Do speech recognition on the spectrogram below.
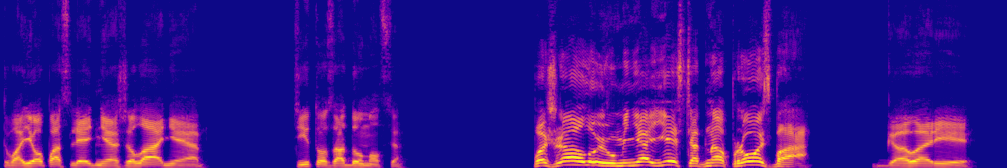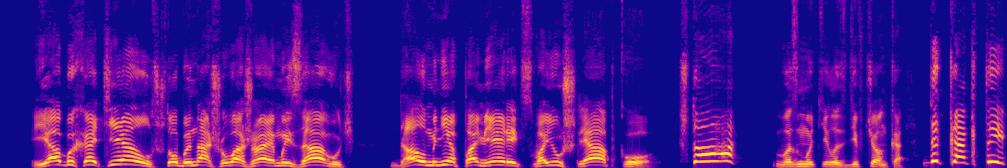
Твое последнее желание. Тито задумался. «Пожалуй, у меня есть одна просьба!» «Говори!» Я бы хотел, чтобы наш уважаемый завуч дал мне померить свою шляпку. Что? Возмутилась девчонка. Да как ты?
